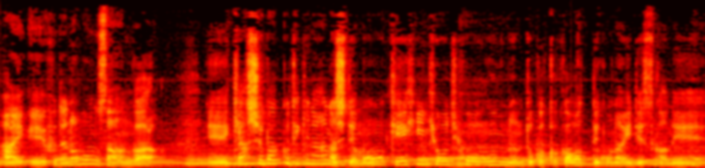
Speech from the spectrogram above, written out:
はい、えー筆のボンさんが、えーキャッシュバック的な話でも景品表示法云々とか関わってこないですかね？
